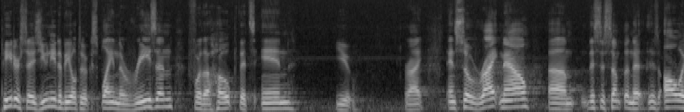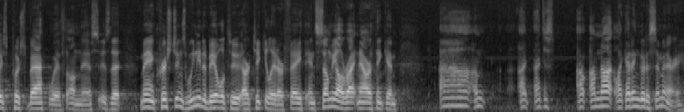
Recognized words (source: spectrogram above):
Peter says you need to be able to explain the reason for the hope that's in you, right? And so, right now, um, this is something that is always pushed back with on this is that, man, Christians, we need to be able to articulate our faith. And some of y'all right now are thinking, uh, I'm, I, I just, I, I'm not, like, I didn't go to seminary.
